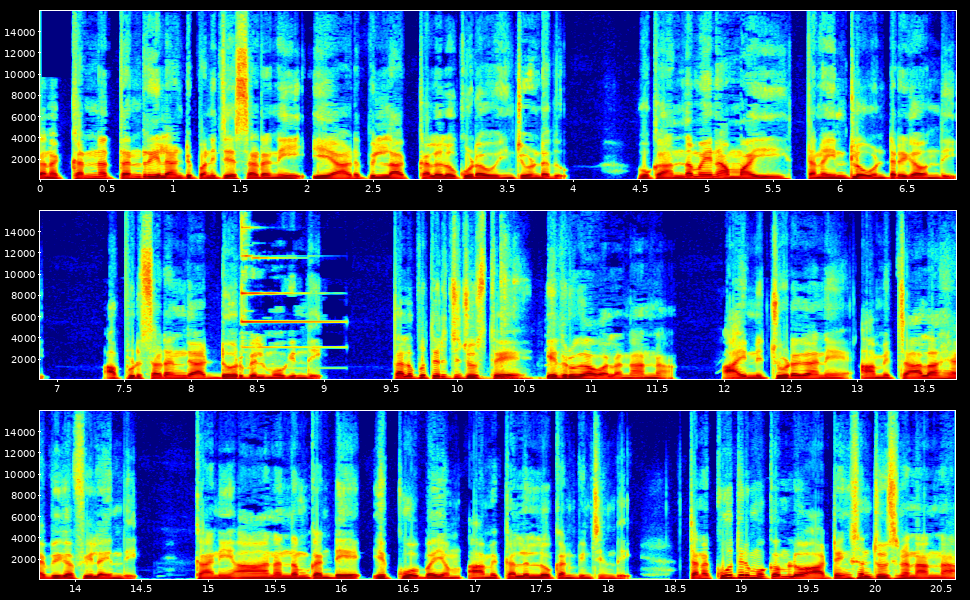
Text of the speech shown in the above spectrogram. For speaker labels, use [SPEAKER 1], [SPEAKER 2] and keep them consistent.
[SPEAKER 1] తన కన్న తండ్రి ఇలాంటి పని చేస్తాడని ఏ ఆడపిల్ల కలలో కూడా ఊహించి ఉండదు. ఒక అందమైన అమ్మాయి తన ఇంట్లో ఒంటరిగా ఉంది. అప్పుడు సడన్గా డోర్ బెల్ మోగింది. తలుపు తెరిచి చూస్తే ఎదురుగా వాళ్ళ నాన్న. ఆయన్ని చూడగానే ఆమె చాలా హ్యాపీగా ఫీల్ అయింది. కానీ ఆ ఆనందం కంటే ఎక్కువ భయం ఆమె కళ్ళల్లో కనిపించింది. తన కూతురి ముఖంలో ఆ టెన్షన్ చూసిన నాన్న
